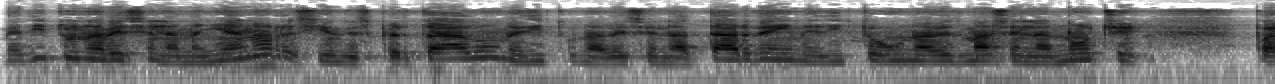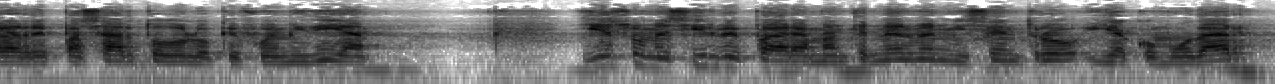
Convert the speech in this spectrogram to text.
Medito una vez en la mañana, recién despertado, medito una vez en la tarde y medito una vez más en la noche para repasar todo lo que fue mi día. Y eso me sirve para mantenerme en mi centro y acomodar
